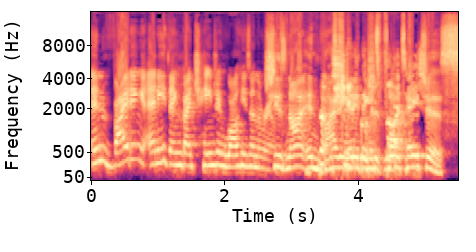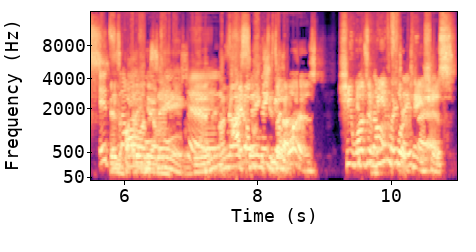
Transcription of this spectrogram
inviting anything by changing while he's in the room. She's not inviting she- anything. she's It's flirtatious. it's is not all I'm saying. And I'm not I don't saying think she's it like, was. She wasn't not being flirtatious. flirtatious.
